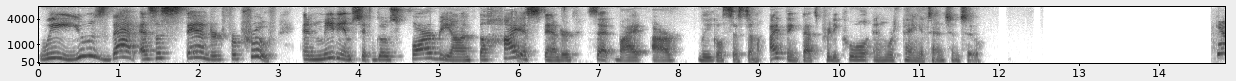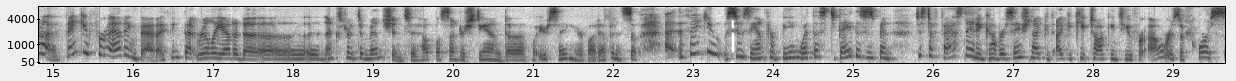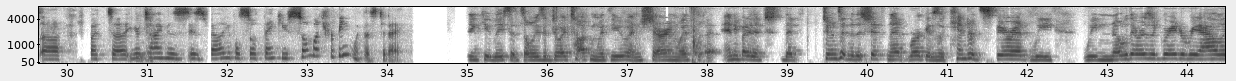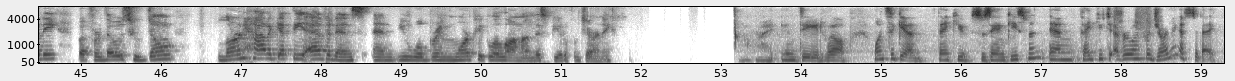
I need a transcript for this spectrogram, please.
we use that as a standard for proof. And mediumship goes far beyond the highest standard set by our legal system. I think that's pretty cool and worth paying attention to. Yeah, thank you for adding that. I think that really added a, an extra dimension to help us understand uh, what you're saying here about evidence. So, uh, thank you, Suzanne, for being with us today. This has been just a fascinating conversation. I could I could keep talking to you for hours, of course, uh, but uh, your time is is valuable. So, thank you so much for being with us today. Thank you, Lisa. It's always a joy talking with you and sharing with uh, anybody that that tunes into the Shift Network. Is a kindred spirit. We we know there is a greater reality, but for those who don't, learn how to get the evidence, and you will bring more people along on this beautiful journey. All right, indeed. Well, once again, thank you, Suzanne Giesemann, and thank you to everyone for joining us today.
